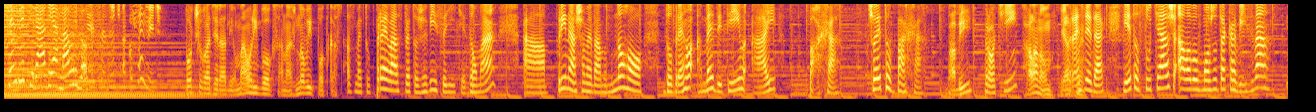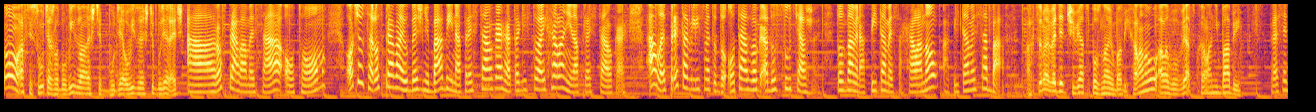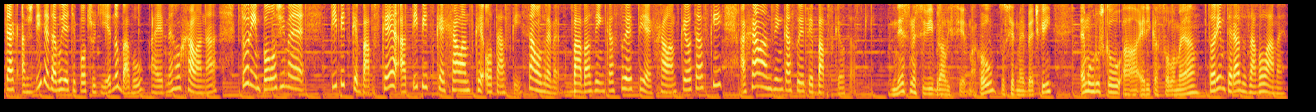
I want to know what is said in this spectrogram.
Sandwich Rádia Mauribox. sandwich ako sandwich. Počúvate rádio Mauribox a náš nový podcast. A sme tu pre vás, pretože vy sedíte doma a prinášame vám mnoho dobrého a medzi tým aj bacha. Čo je to bacha? Babi? Proti? Chalanom, jasné. Presne tak. Je to súťaž alebo možno taká výzva? No, asi súťaž, lebo výzva ešte bude, o výzve ešte bude reč. A rozprávame sa o tom, o čom sa rozprávajú bežne baby na prestávkach a takisto aj chalani na prestávkach. Ale pretavili sme to do otázok a do súťaže. To znamená, pýtame sa chalanov a pýtame sa báb. A chceme vedieť, či viac poznajú baby chalanov, alebo viac chalani baby. Presne tak. A vždy teda budete počuť jednu babu a jedného chalana, ktorým položíme typické babské a typické chalanské otázky. Samozrejme, baba zinkasuje tie chalanské otázky a chalan zinkasuje tie babské otázky. Dnes sme si vybrali siedmakov zo 7. bečky, Emu Hruškovú a Erika Solomea. Ktorým teraz zavoláme.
